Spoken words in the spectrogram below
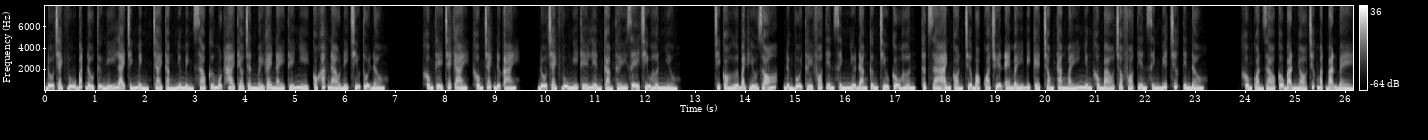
Đỗ Trạch Vũ bắt đầu tự nghĩ lại chính mình, trai thẳng như mình sao cứ một hai theo chân mấy gai này thế nhỉ, có khác nào đi chịu tội đâu. Không thể trách ai, không trách được ai. Đỗ Trạch Vũ nghĩ thế liền cảm thấy dễ chịu hơn nhiều. Chỉ có hứa bạch hiểu rõ, đừng vội thấy phó tiên sinh như đang cưng chiều cậu hơn, thật ra anh còn chưa bỏ qua chuyện em ấy bị kẹt trong thang máy nhưng không báo cho phó tiên sinh biết trước tiên đâu. Không quản giáo cậu bạn nhỏ trước mặt bạn bè,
